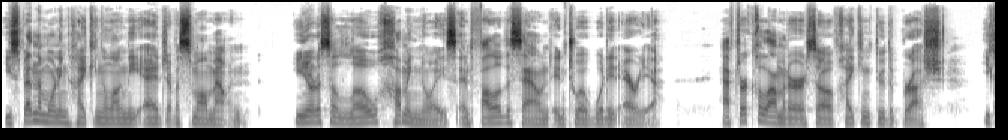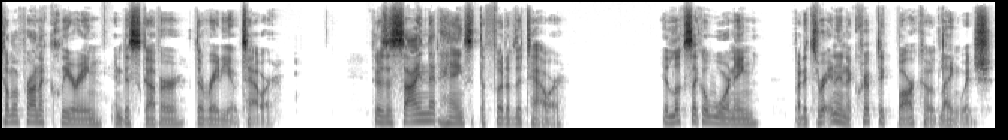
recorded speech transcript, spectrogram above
You spend the morning hiking along the edge of a small mountain. You notice a low humming noise and follow the sound into a wooded area. After a kilometer or so of hiking through the brush, you come upon a clearing and discover the radio tower. There's a sign that hangs at the foot of the tower. It looks like a warning, but it's written in a cryptic barcode language.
